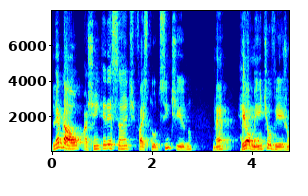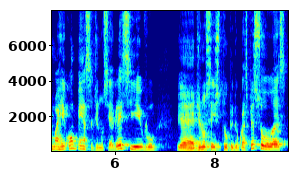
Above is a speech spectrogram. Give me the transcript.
legal, achei interessante, faz todo sentido, né? Realmente eu vejo uma recompensa de não ser agressivo, é, de não ser estúpido com as pessoas,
